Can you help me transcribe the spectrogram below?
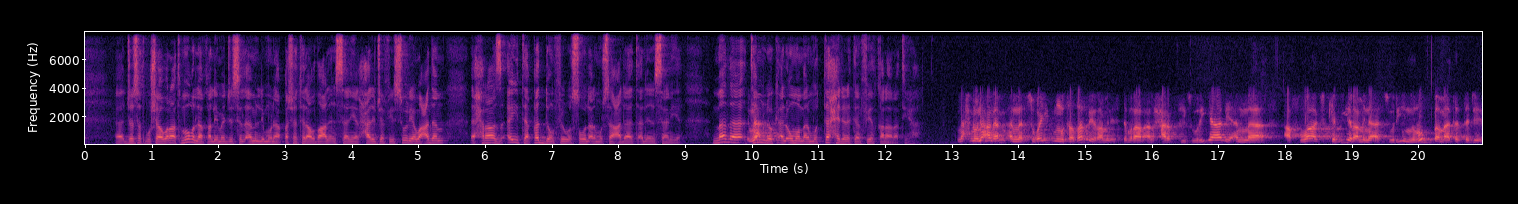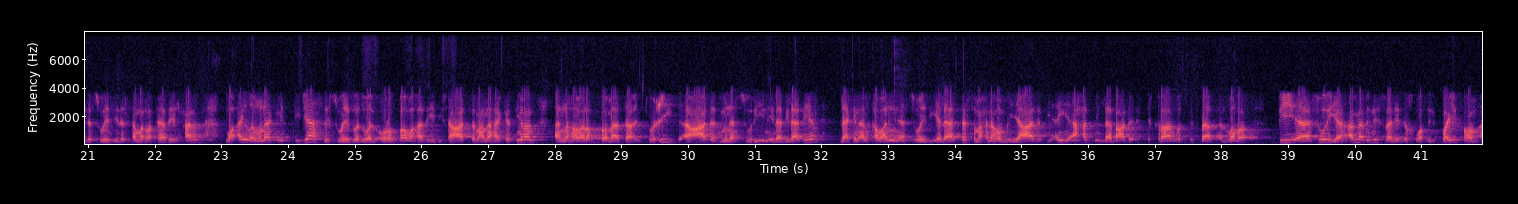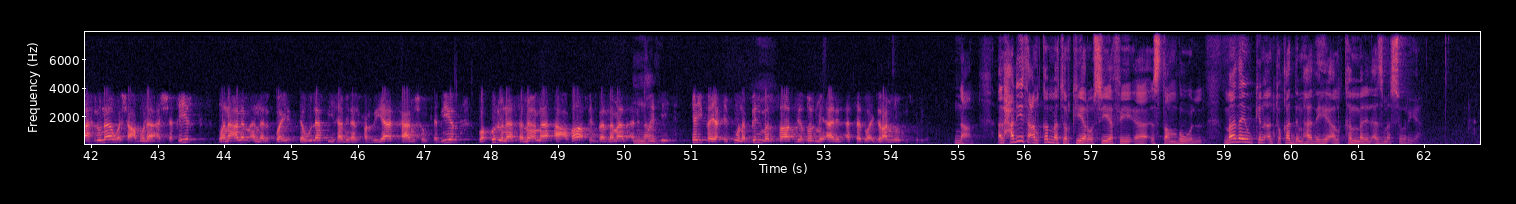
جلسة مشاورات مغلقة لمجلس الأمن لمناقشة الأوضاع الإنسانية الحرجة في سوريا وعدم إحراز أي تقدم في وصول المساعدات الإنسانية ماذا تملك الأمم المتحدة لتنفيذ قراراتها؟ نحن نعلم أن السويد متضررة من استمرار الحرب في سوريا لأن أفواج كبيرة من السوريين ربما تتجه إلى السويد إذا استمرت هذه الحرب. وأيضا هناك اتجاه في السويد ودول أوروبا وهذه الإشاعات سمعناها كثيرا أنها ربما تعيد عدد من السوريين إلى بلادهم لكن القوانين السويدية لا تسمح لهم بإعادة أي أحد إلا بعد استقرار واستتباب الوضع في سوريا. أما بالنسبة للإخوة في الكويت فهم أهلنا وشعبنا الشقيق ونعلم أن الكويت دولة فيها من الحريات هامش كبير وكلنا سمعنا أعضاء في البرلمان الكويتي كيف يقفون بالمرصاد لظلم آل الأسد وإجرامهم في سوريا. نعم. الحديث عن قمة تركيا روسية في إسطنبول ماذا يمكن أن تقدم هذه القمة للأزمة السورية؟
